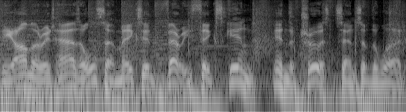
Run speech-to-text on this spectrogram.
The armor it has also makes it very thick-skinned, in the truest sense of the word.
